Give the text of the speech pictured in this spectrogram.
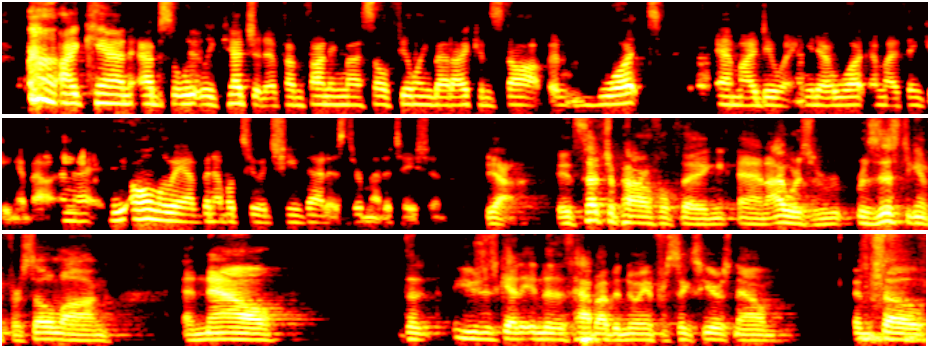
I can absolutely catch it. If I'm finding myself feeling bad, I can stop and what am I doing? You know, what am I thinking about? And I, the only way I've been able to achieve that is through meditation. Yeah, it's such a powerful thing, and I was re- resisting it for so long, and now that you just get into this habit. I've been doing it for six years now, and so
